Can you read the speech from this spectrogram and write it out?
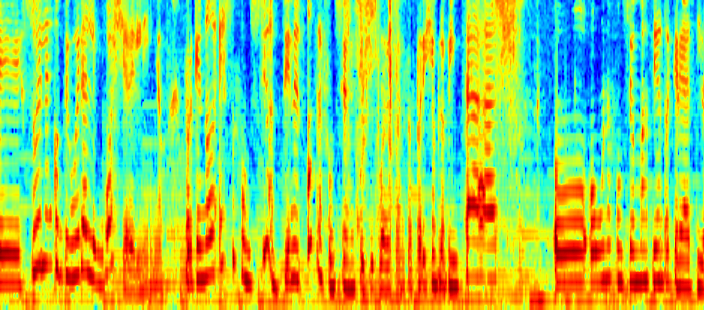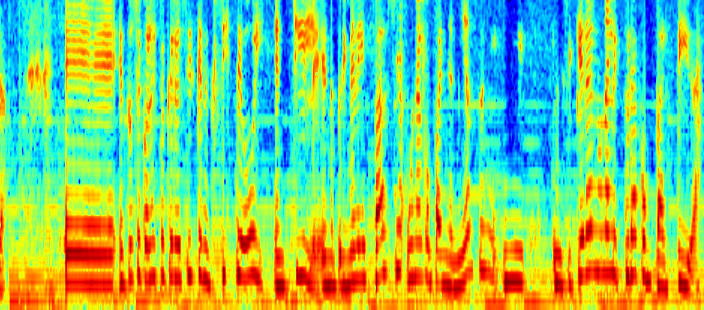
eh, suelen contribuir al lenguaje del niño, porque no es su función, tienen otra función ese tipo de cuentos, por ejemplo, pintar o, una función más bien recreativa. Eh, entonces con esto quiero decir que no existe hoy en Chile, en la primera infancia, un acompañamiento ni, ni, siquiera en una lectura compartida,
